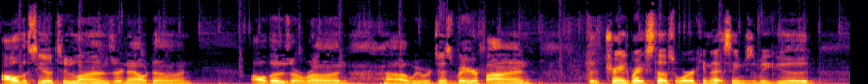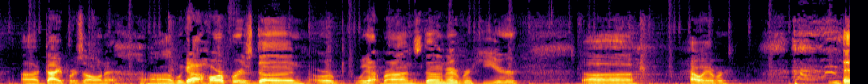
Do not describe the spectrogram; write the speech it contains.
All the CO2 lines are now done. All those are run. Uh, we were just verifying the trans brake stuff's working. That seems to be good. Uh, diapers on it. Uh, we got Harper's done, or we got Brian's done over here. Uh, however,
